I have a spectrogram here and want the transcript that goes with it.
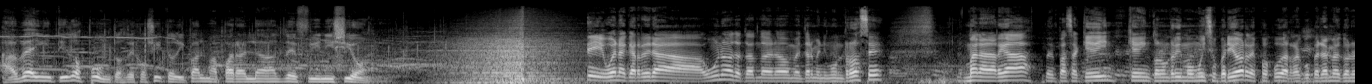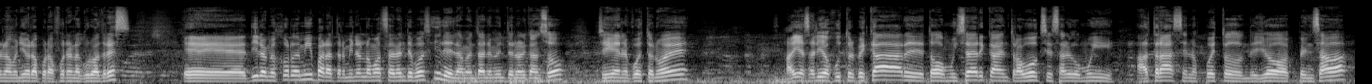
a 22 puntos de Josito Di Palma para la definición. Sí, buena carrera uno, tratando de no meterme ningún roce. Mala largada, me pasa Kevin. Kevin con un ritmo muy superior, después pude recuperarme con una maniobra por afuera en la curva 3. Eh, di lo mejor de mí para terminar lo más adelante posible, lamentablemente no alcanzó. Llegué en el puesto 9 había salido justo el pescar, eh, todos muy cerca, entro a boxes, algo muy atrás en los puestos donde yo pensaba.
